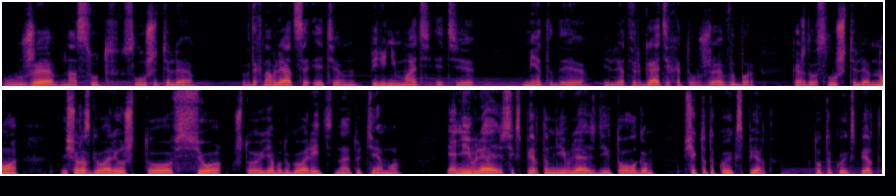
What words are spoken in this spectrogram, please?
уже на суд слушателя вдохновляться этим, перенимать эти методы или отвергать их, это уже выбор каждого слушателя. Но еще раз говорю, что все, что я буду говорить на эту тему, я не являюсь экспертом, не являюсь диетологом. Вообще, кто такой эксперт? Кто такой эксперт?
